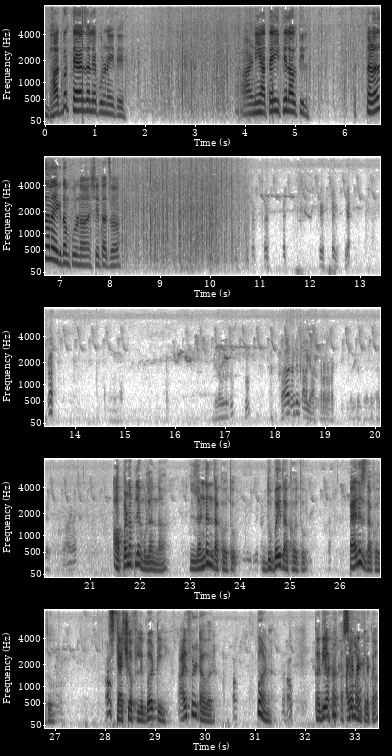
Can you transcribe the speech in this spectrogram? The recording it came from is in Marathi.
भात बघ तयार झालाय पूर्ण इथे. आणि आता हे इथे लावतील. तळ झालं एकदम पूर्ण शेताचं. आपण आपल्या मुलांना लंडन दाखवतो दुबई दाखवतो पॅरिस दाखवतो. Statue of Liberty Eiffel Tower पण कधी आपण असं म्हणतो का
